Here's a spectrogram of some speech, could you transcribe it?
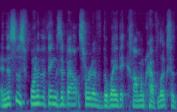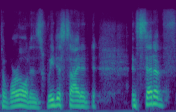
And this is one of the things about sort of the way that Common Craft looks at the world is we decided instead of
